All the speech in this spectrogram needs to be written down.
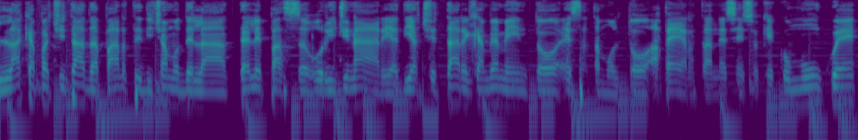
la capacità da parte diciamo della telepass originaria di accettare il cambiamento è stata molto aperta nel senso che comunque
